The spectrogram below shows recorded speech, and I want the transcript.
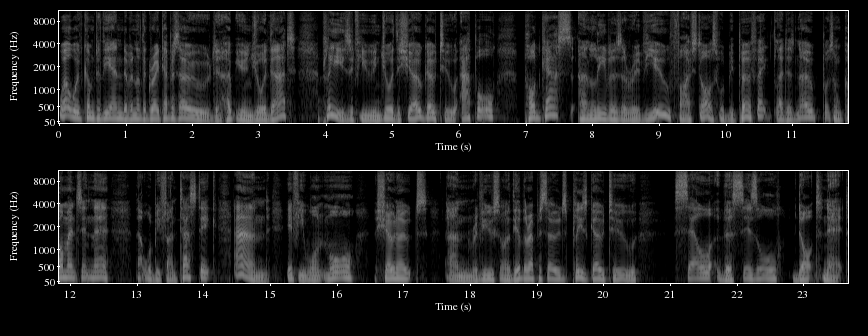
Well, we've come to the end of another great episode. Hope you enjoyed that. Please, if you enjoyed the show, go to Apple Podcasts and leave us a review. Five stars would be perfect. Let us know. Put some comments in there. That would be fantastic. And if you want more show notes and review some of the other episodes, please go to sellthesizzle.net.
